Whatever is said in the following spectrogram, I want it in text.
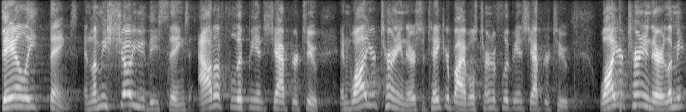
daily things. And let me show you these things out of Philippians chapter 2. And while you're turning there, so take your Bibles, turn to Philippians chapter 2. While you're turning there, let me,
